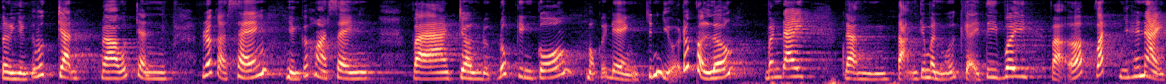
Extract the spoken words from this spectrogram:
từ những cái bức tranh. Và bức tranh rất là sáng những cái hoa sen. Và trần được đúc kiên cố một cái đèn chính giữa rất là lớn. Bên đây làm tặng cho mình một cái kệ tivi và ốp vách như thế này.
